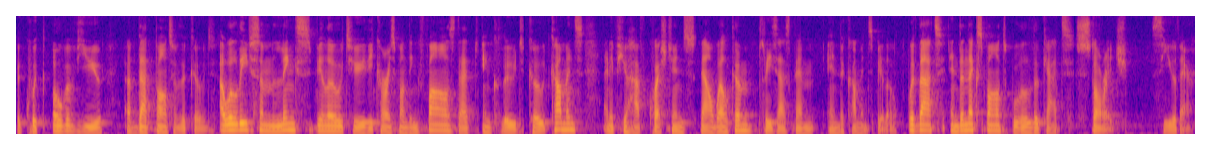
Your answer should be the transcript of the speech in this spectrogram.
a quick overview of that part of the code. I will leave some links below to the corresponding files that include code comments, and if you have questions, they are welcome. Please ask them in the comments below. With that, in the next part, we will look at storage. See you there.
